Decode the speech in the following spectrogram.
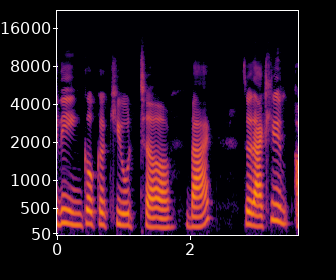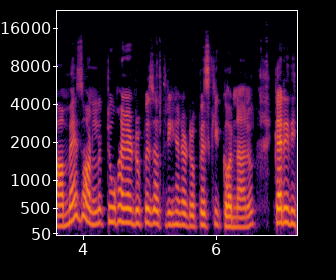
ఇది ఇంకొక క్యూట్ బ్యాగ్ సో ఇది యాక్చువల్లీ అమెజాన్లో two hundred rupees three hundred రూపీస్కి కొన్నాను. కానీ ఇది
